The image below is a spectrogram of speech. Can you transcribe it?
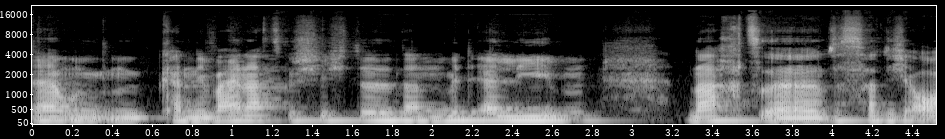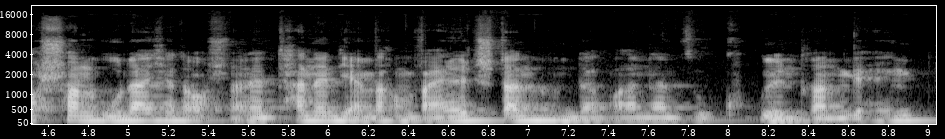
äh, und, und, kann die Weihnachtsgeschichte dann miterleben nachts. Äh, das hatte ich auch schon. Oder ich hatte auch schon eine Tanne, die einfach im Wald stand und da waren dann so Kugeln dran gehängt.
